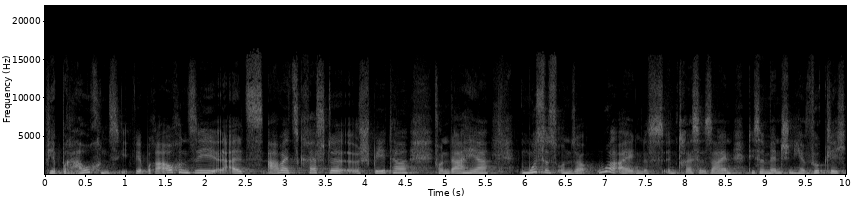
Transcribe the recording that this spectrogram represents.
Wir brauchen sie. Wir brauchen sie als Arbeitskräfte äh, später. Von daher muss es unser ureigenes Interesse sein, diese Menschen hier wirklich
